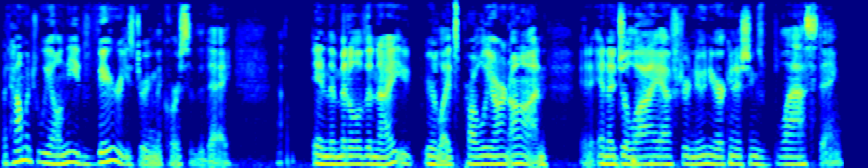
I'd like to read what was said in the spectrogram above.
but how much we all need varies during the course of the day. Um, in the middle of the night, you, your lights probably aren't on. In, in, a July afternoon, your air conditioning's blasting.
